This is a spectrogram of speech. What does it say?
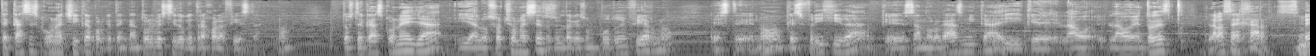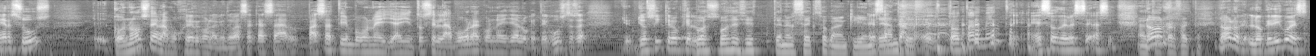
te cases con una chica porque te encantó el vestido que trajo a la fiesta, ¿no? Entonces te casas con ella y a los ocho meses resulta que es un puto infierno, este, ¿no? Que es frígida, que es anorgásmica y que la, la entonces la vas a dejar. Versus eh, conoce a la mujer con la que te vas a casar, pasa tiempo con ella y entonces elabora con ella lo que te gusta. O sea, yo, sí creo que los... ¿Vos, decís tener sexo con el cliente antes. Totalmente. Eso debe ser así. Ah, no, perfecto. No, lo, que digo es,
